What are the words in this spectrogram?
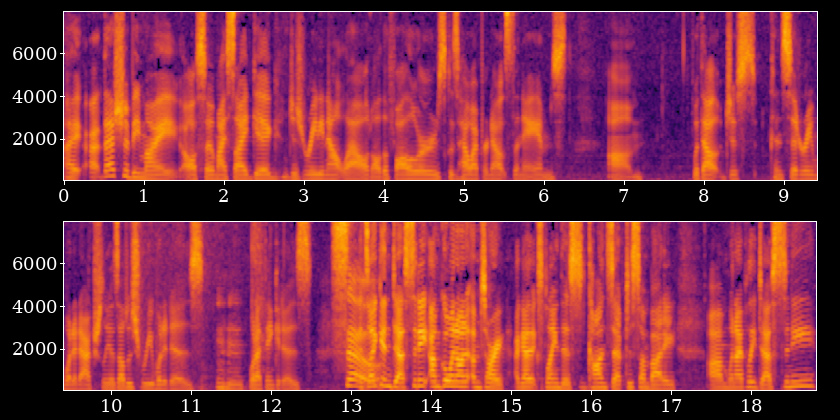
I, I that should be my also my side gig, just reading out loud all the followers because how I pronounce the names, um, without just considering what it actually is. I'll just read what it is, mm-hmm. what I think it is. so It's like in Destiny. I'm going on. I'm sorry. I gotta explain this concept to somebody. Um, when I play Destiny,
